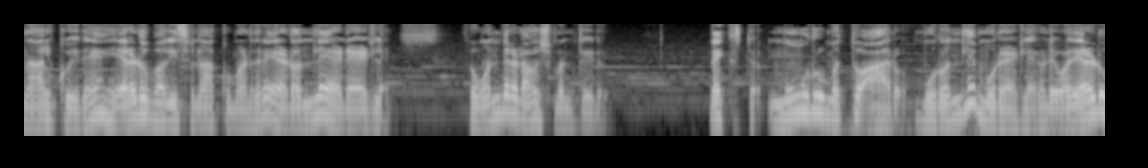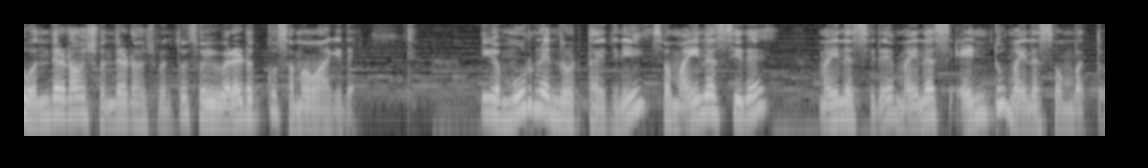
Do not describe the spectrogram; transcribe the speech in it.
ನಾಲ್ಕು ಇದೆ. ಎರಡು ಭಾಗಿಸು ನಾಲ್ಕು ಮಾಡಿದ್ರೆ ಎರಡೊಂದಲೇ ಎರಡು ಎರಡಲೆ ಸೊ ಒಂದೆರಡು ಅಂಶ ಬಂತು ಇದು. ನೆಕ್ಸ್ಟ್ ಮೂರು ಮತ್ತು ಆರು. ಮೂರು ಒಂದೇ ಮೂರು ಎರಡಲೇ. ನೋಡಿ ಎರಡು, ಒಂದೆರಡು ಅಂಶ ಒಂದೆರಡು ಅಂಶ ಬಂತು. ಸೊ ಇವೆರಡಕ್ಕೂ ಸಮವಾಗಿದೆ. ಈಗ ಮೂರನೇದು ನೋಡ್ತಾ ಇದ್ದೀನಿ. ಸೊ ಮೈನಸ್ ಇದೆ ಮೈನಸ್ ಇದೆ ಮೈನಸ್ ಎಂಟು ಮೈನಸ್ ಒಂಬತ್ತು.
